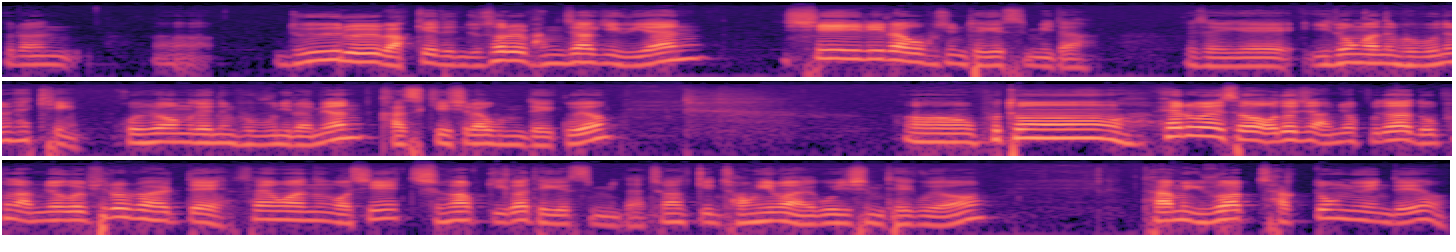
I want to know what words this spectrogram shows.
그런 어, 누유를 막게 된 누설을 방지하기 위한 실이라고 보시면 되겠습니다. 그래서 이게 이동하는 부분은 해킹, 고정되는 부분이라면 가스킷이라고 보면 되겠고요. 어, 보통 회로에서 얻어진 압력보다 높은 압력을 필요로 할 때 사용하는 것이 증압기가 되겠습니다. 증압기 정의만 알고 계시면 되고요. 다음은 유압 작동류인데요.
